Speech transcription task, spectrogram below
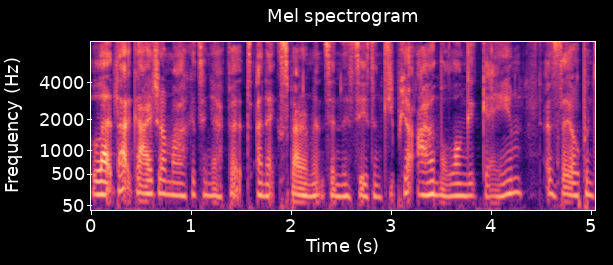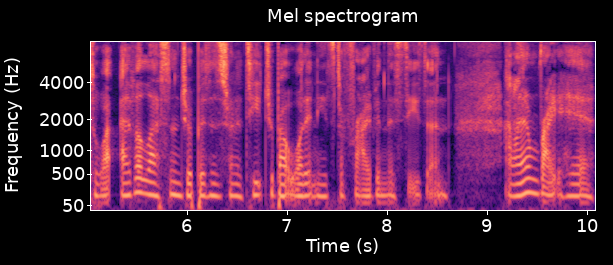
Let that guide your marketing efforts and experiments in this season. Keep your eye on the longer game and stay open to whatever lessons your business is trying to teach you about what it needs to thrive in this season. And I am right here,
